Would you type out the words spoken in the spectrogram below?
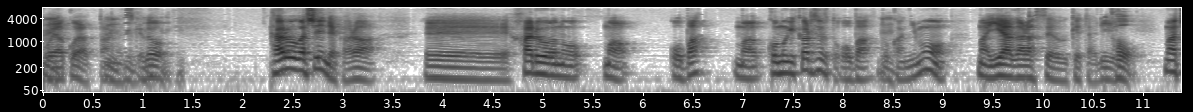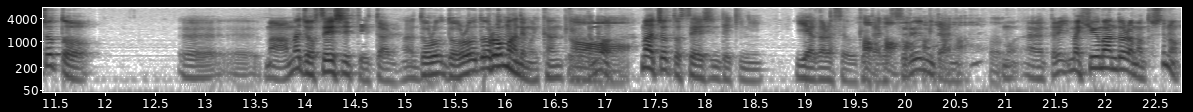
親子やったんですけど、春夫が死んでから、えー春夫の、まあ、おば、まあ、小麦からするとおばとかにも、まあ、嫌がらせを受けたり、まあちょっとえーまああんま女性誌って言うとあるな。ドロドロドロまでもいかんけれどもまあちょっと精神的に嫌がらせを受けたりするみたいなもあったり、まあ、ヒューマンドラマとしての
